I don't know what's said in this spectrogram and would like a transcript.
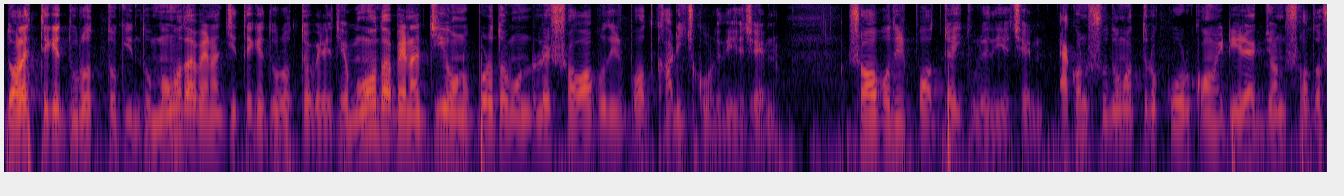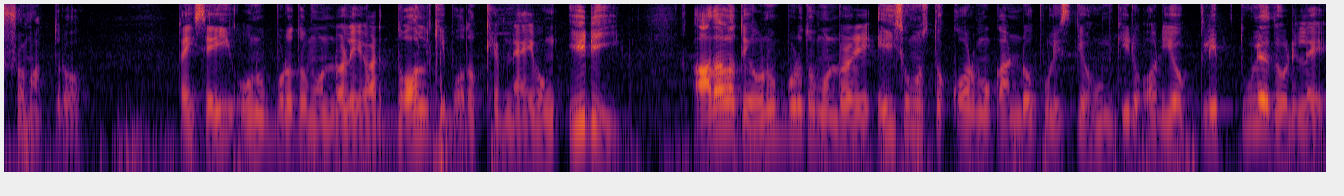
দলের থেকে দূরত্ব কিন্তু মমতা ব্যানার্জির থেকে দূরত্ব বেড়েছে। মমতা ব্যানার্জি অনুব্রত মণ্ডলের সভাপতির পদ খারিজ করে দিয়েছেন। সভাপতির পদটাই তুলে দিয়েছেন। এখন শুধুমাত্র কোর কমিটির একজন সদস্য মাত্র। তাই সেই অনুব্রত মণ্ডলে এবার দল কি পদক্ষেপ নেয় এবং ইডি আদালতে অনুব্রত মণ্ডলের এই সমস্ত কর্মকাণ্ড পুলিশকে হুমকির অডিও ক্লিপ তুলে ধরলে।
